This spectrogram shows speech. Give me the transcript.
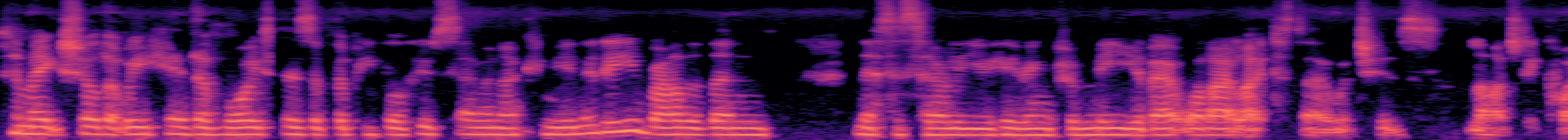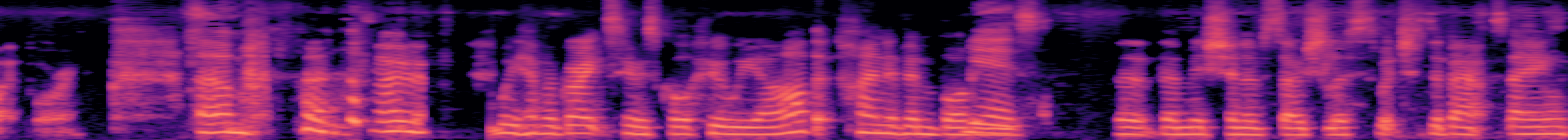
to make sure that we hear the voices of the people who sew in our community rather than necessarily you hearing from me about what I like to sew, which is largely quite boring. Um, so we have a great series called Who We Are that kind of embodies yes. the, the mission of Sewcialists, which is about saying,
